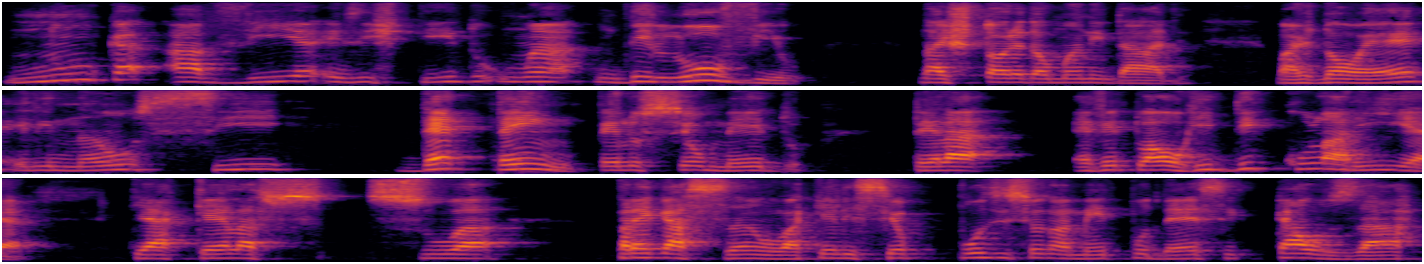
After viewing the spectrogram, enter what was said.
Nunca havia existido uma, um dilúvio na história da humanidade. Mas Noé, ele não se detém pelo seu medo, pela eventual ridicularia que aquela sua pregação, aquele seu posicionamento pudesse causar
